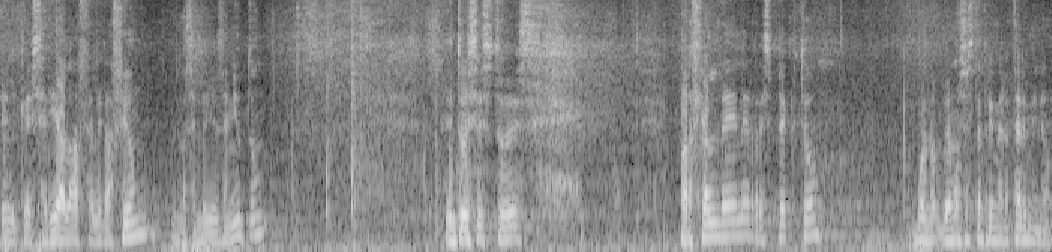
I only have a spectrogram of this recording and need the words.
el que sería la aceleración, las leyes de Newton. Entonces esto es parcial de L respecto, bueno, vemos este primer término,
